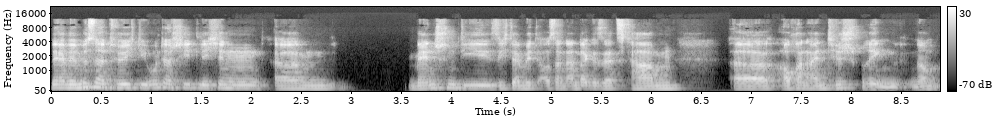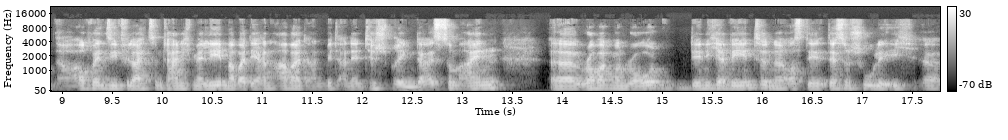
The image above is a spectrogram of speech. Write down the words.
Ja, wir müssen natürlich die unterschiedlichen ähm, Menschen, die sich damit auseinandergesetzt haben, äh, auch an einen Tisch bringen. Ne? Auch wenn sie vielleicht zum Teil nicht mehr leben, aber deren Arbeit an, mit an den Tisch bringen. Da ist zum einen äh, Robert Monroe, den ich erwähnte, ne, aus de dessen Schule ich äh,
